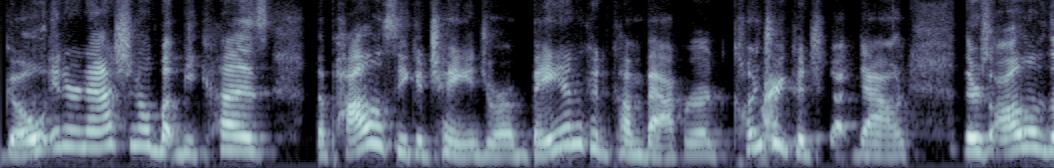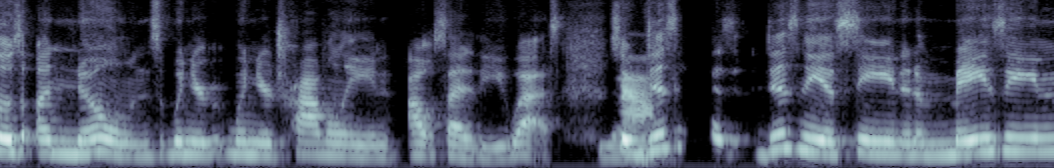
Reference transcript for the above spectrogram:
go international but because the policy could change or a ban could come back or a country right. could shut down there's all of those unknowns when you're when you're traveling outside of the us yeah. so disney has, disney is seeing an amazing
